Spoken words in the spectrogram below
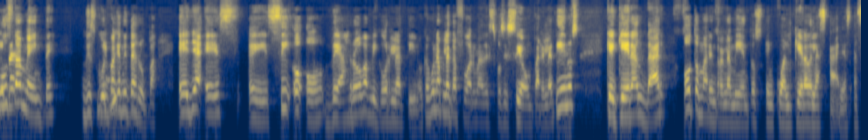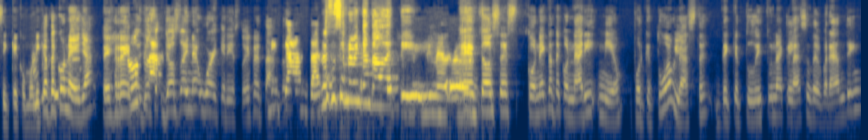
justamente disculpa que te interrumpa, ella es eh, COO de arroba Vigor Latino, que es una plataforma de exposición para latinos que quieran dar o tomar entrenamientos en cualquiera de las áreas. Así que comunícate con ella, te reto. yo, soy networker y estoy retando. Me encanta, eso siempre me ha encantado de ti, Entonces, conéctate con Nari Mío, porque tú hablaste de que tú diste una clase de branding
